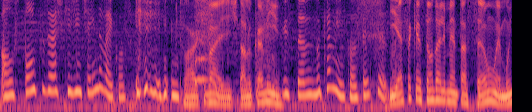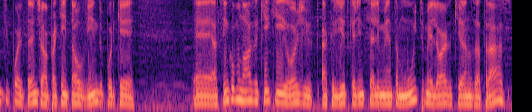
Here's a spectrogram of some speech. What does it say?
aos poucos, eu acho que a gente ainda vai conseguir. Claro que vai, a gente está no caminho. Estamos no caminho, com certeza. E essa questão da alimentação é muito importante para quem está ouvindo, porque é, assim como nós aqui, que hoje acredito que a gente se alimenta muito melhor do que anos atrás,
